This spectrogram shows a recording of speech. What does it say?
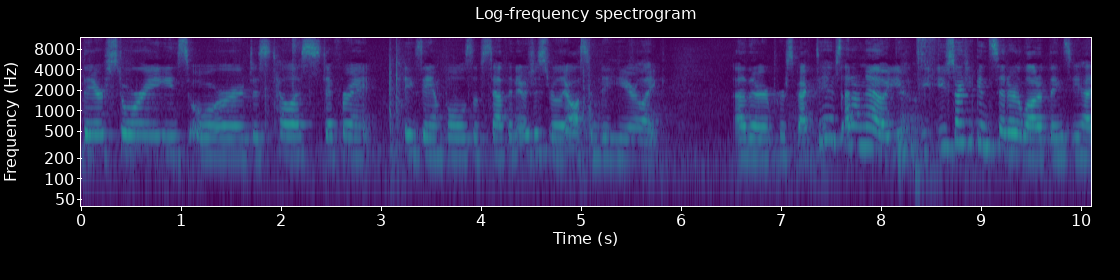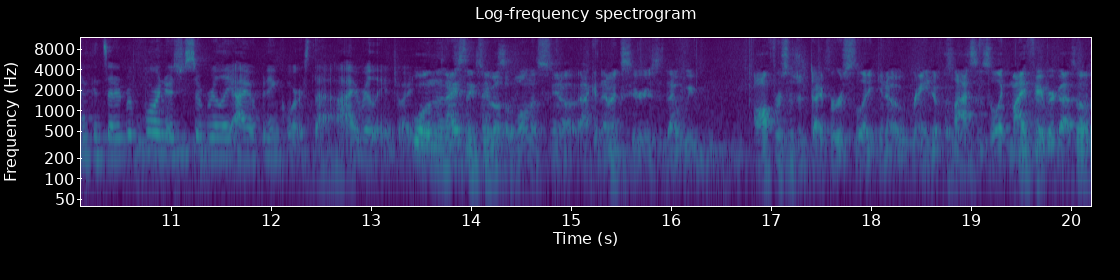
their stories or just tell us different examples of stuff. And it was just really awesome to hear, like, other perspectives. I don't know. You you start to consider a lot of things you hadn't considered before, and it was just a really eye opening course that I really enjoyed. Well, and the nice thing too about the wellness, you know, academic series is that we offer such a diverse, like, you know, range of classes. So, like, my favorite class. Oh,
